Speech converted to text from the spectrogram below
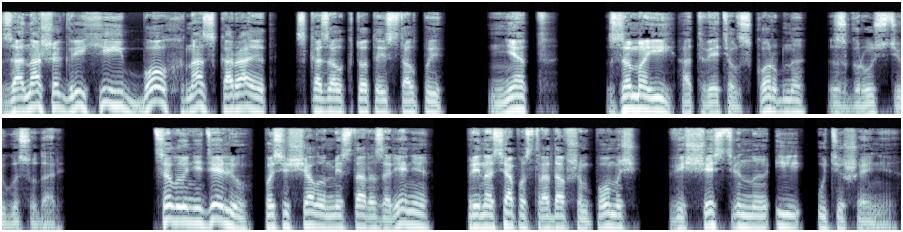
«За наши грехи Бог нас карает», — сказал кто-то из толпы. «Нет, за мои», — ответил скорбно, с грустью государь. Целую неделю посещал он места разорения, принося пострадавшим помощь, вещественную и утешение.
